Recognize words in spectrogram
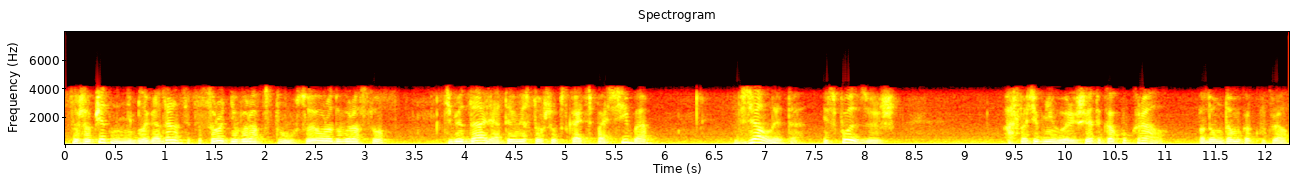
Потому что вообще-то неблагодарность – это сродни воровству, своего рода воровство. Тебе дали, а ты вместо того, чтобы сказать спасибо, взял это, используешь, а спасибо не говоришь. Это как украл, подобно тому, как украл.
